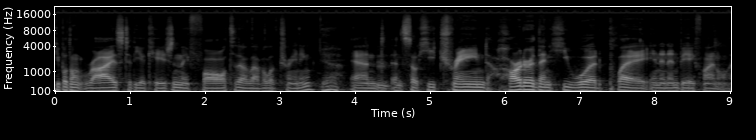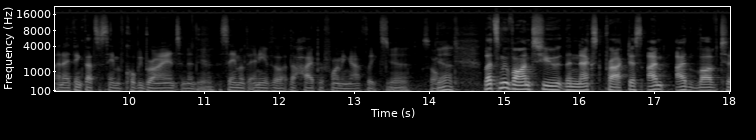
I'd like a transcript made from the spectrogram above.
people don't rise to the occasion; they fall to their level of training. Yeah. And Mm. and so he trained harder than he would play in an NBA final, and I think that's the same of Kobe Bryant and Yeah. the same of any of the, the high performing athletes. Yeah. So Yeah. let's move on to the next practice. I'm I'd love to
